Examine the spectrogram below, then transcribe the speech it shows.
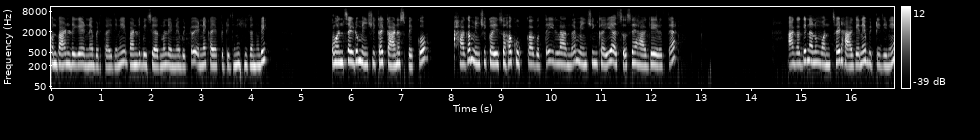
ಒಂದು ಬಾಣಲಿಗೆ ಎಣ್ಣೆ ಬಿಡ್ತಾಯಿದ್ದೀನಿ ಬಾಣಲಿ ಬಿಸಿ ಆದಮೇಲೆ ಎಣ್ಣೆ ಬಿಟ್ಟು ಎಣ್ಣೆ ಕಾಯಕ್ಕೆ ಬಿಟ್ಟಿದ್ದೀನಿ. ಈಗ ನೋಡಿ, ಒಂದು ಸೈಡು ಮೆಣಸಿನ್ಕಾಯಿ ಕಾಣಿಸ್ಬೇಕು. ಆಗ ಮೆಣಸಿನ್ಕಾಯಿ ಸಹ ಕುಕ್ ಆಗುತ್ತೆ. ಇಲ್ಲ ಅಂದರೆ ಮೆಣಸಿನ್ಕಾಯಿ ಹಸೋಸೆ ಹಾಗೇ ಇರುತ್ತೆ. ಹಾಗಾಗಿ ನಾನು ಒಂದು ಸೈಡ್ ಹಾಗೇ ಬಿಟ್ಟಿದ್ದೀನಿ.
